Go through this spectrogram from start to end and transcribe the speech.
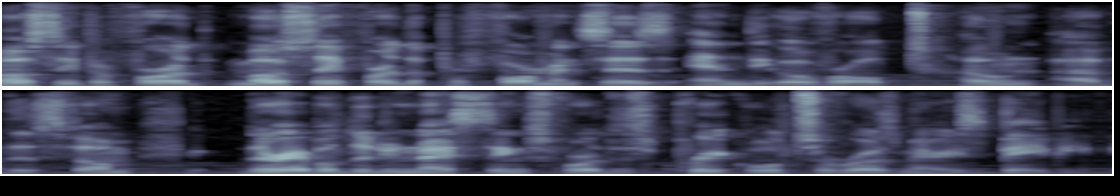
mostly for mostly for the performances and the overall tone of this film. They're able to do nice things for this prequel to Rosemary's Baby.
